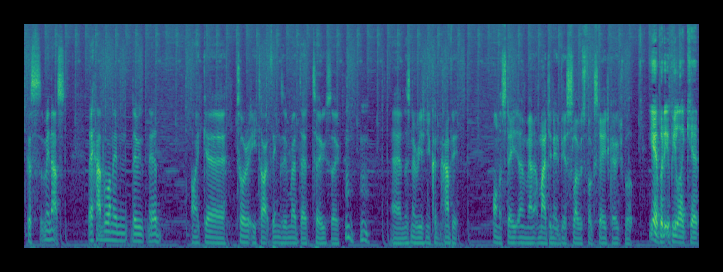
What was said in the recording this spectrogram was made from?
because I mean that's they had one in they, they had like uh, turrety type things in Red Dead 2, so Hmm, um, there's no reason you couldn't have it on a stage. I mean, I imagine it'd be a slow as fuck stagecoach, but Yeah, but it would be like a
